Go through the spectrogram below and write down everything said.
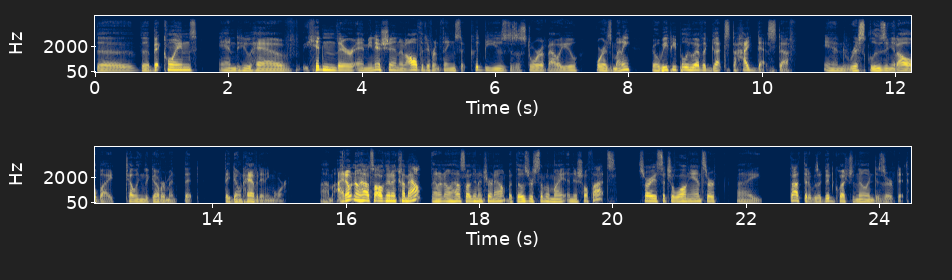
the the bitcoins and who have hidden their ammunition and all the different things that could be used as a store of value or as money. There will be people who have the guts to hide that stuff and risk losing it all by telling the government that they don't have it anymore. Um, I don't know how it's all going to come out. I don't know how it's all going to turn out, but those are some of my initial thoughts. Sorry it's such a long answer. I thought that it was a good question, though, and deserved it.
